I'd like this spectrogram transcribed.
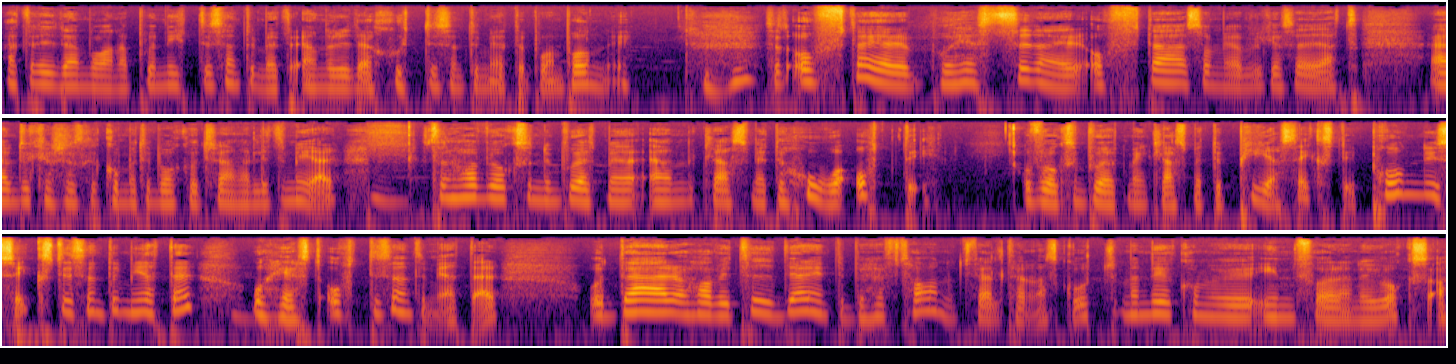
att rida en bana på 90 centimeter än att rida 70 centimeter på en ponny. Så att ofta är det på hästsidan är det ofta som jag brukar säga att äh, du kanske ska komma tillbaka och träna lite mer. Sen har vi också nu börjat med en klass som heter H80. Och vi har också börjat med en klass som heter P60. Ponny 60 centimeter och häst 80 centimeter. Och där har vi tidigare inte behövt ha något fälttävlanskort, men det kommer vi införa nu också.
